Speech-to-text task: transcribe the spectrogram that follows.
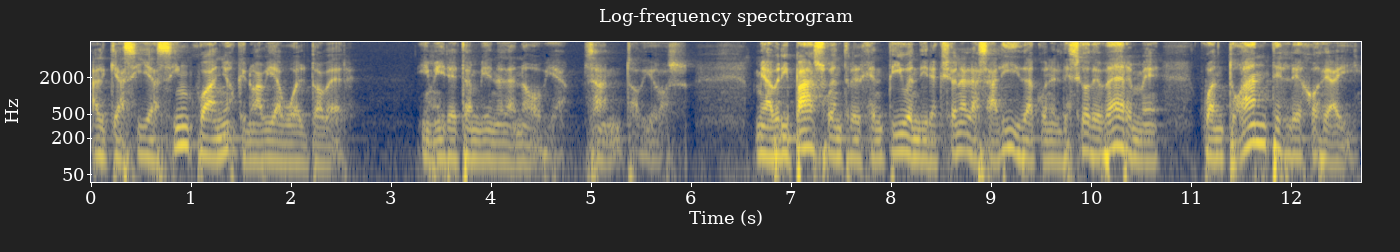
al que hacía cinco años que no había vuelto a ver. Y miré también a la novia, santo Dios. Me abrí paso entre el gentío en dirección a la salida con el deseo de verme cuanto antes lejos de ahí.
